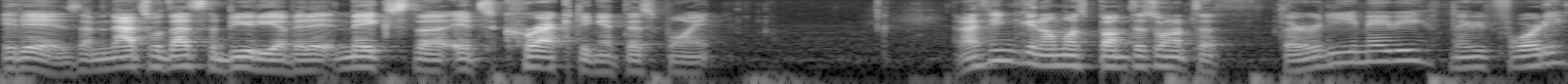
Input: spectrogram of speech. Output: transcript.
it is. I mean, that's what that's the beauty of it. It makes the it's correcting at this point. And I think you can almost bump this one up to 30 maybe, maybe 40.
